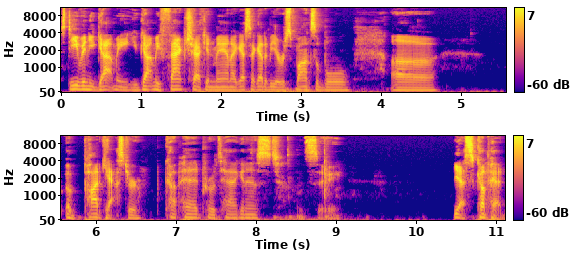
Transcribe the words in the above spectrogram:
Steven, you got me. You got me fact checking, man. I guess I got to be a responsible uh, a podcaster. Cuphead protagonist. Let's see. Yes, Cuphead.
